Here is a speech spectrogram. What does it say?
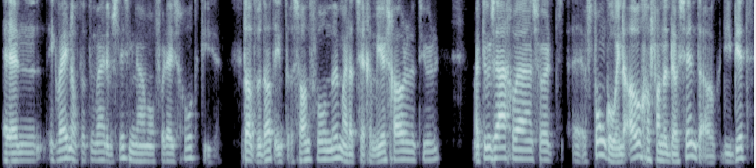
En ik weet nog dat toen wij de beslissing namen om voor deze school te kiezen, dat we dat interessant vonden, maar dat zeggen meer scholen natuurlijk. Maar toen zagen we een soort uh, fonkel in de ogen van de docenten ook, die dit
